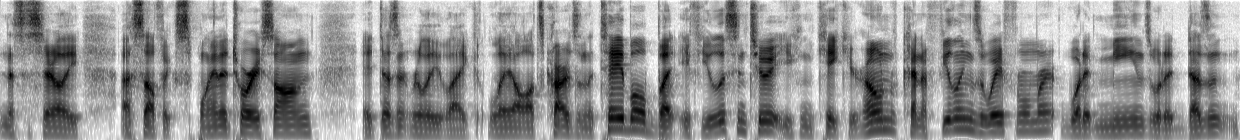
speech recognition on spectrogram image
necessarily a self-explanatory song. It doesn't really like lay all its cards on the table but if you listen to it you can take your own kind of feelings away from it what it means what it doesn't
